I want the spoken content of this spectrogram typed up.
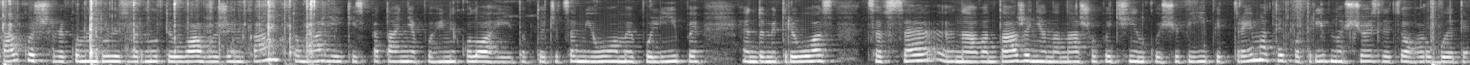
Також рекомендую звернути увагу жінкам, хто має якісь питання по гінекології, тобто чи це міоми, поліпи, ендометріоз. Це все е, навантаження на нашу печінку. Щоб її підтримати, потрібно щось для цього робити.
